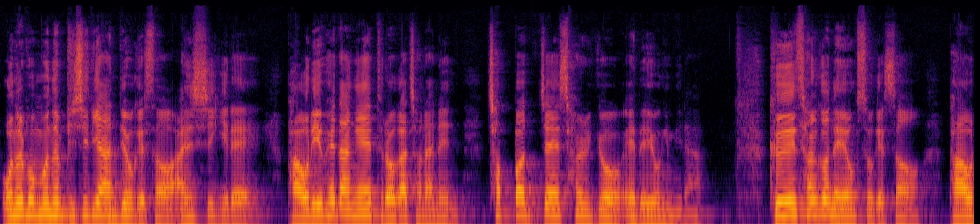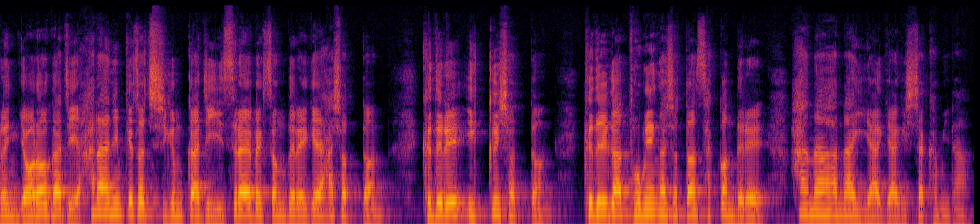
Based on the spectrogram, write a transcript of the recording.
오늘 본문은 비시디아 안디옥에서 안식일에 바울이 회당에 들어가 전하는 첫 번째 설교의 내용입니다. 그 설교 내용 속에서 바울은 여러 가지 하나님께서 지금까지 이스라엘 백성들에게 하셨던 그들을 이끄셨던 그들과 동행하셨던 사건들을 하나하나 이야기하기 시작합니다.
